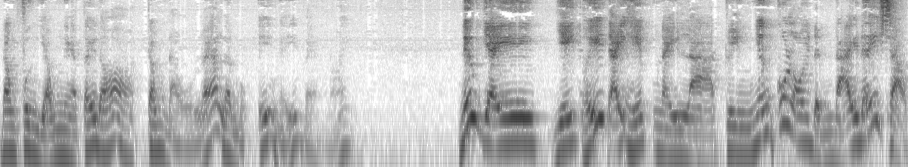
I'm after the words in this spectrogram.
Đông Phương Vọng nghe tới đó, trong đầu lóe lên một ý nghĩ bèn nói. Nếu vậy, vị Thủy Đại Hiệp này là truyền nhân của lôi đình đại đế sao?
